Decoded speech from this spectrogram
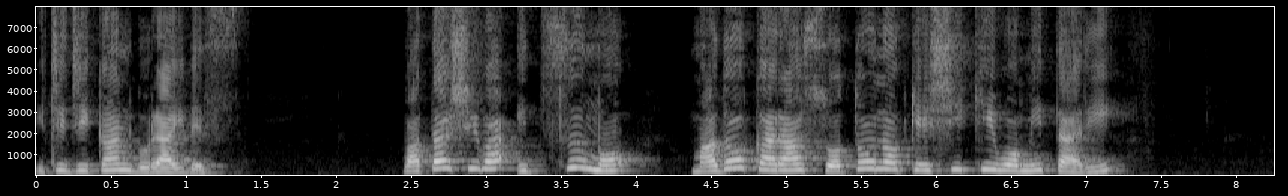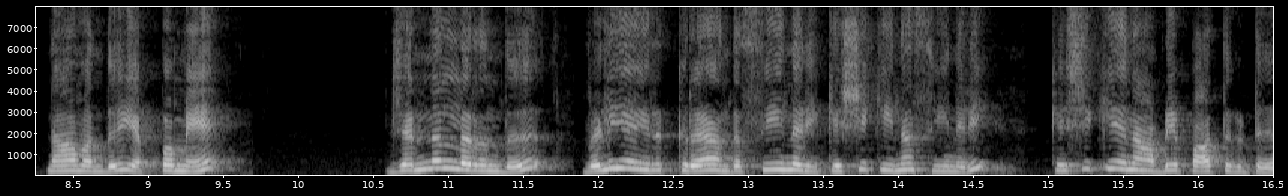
இச்சிஜிகான் குராய் தேஸ். வத்தாஷிவா இட்ஸுமோ மதோகரா சொத்தோனோ கெஷிக்கி ஓ மீத்தாரி நான் வந்து எப்பவுமே ஜன்னல்ல இருந்து வெளியே இருக்கிற அந்த சீனரி கெஷிக்கினா சீனரி கெஷிக்கியை நான் அப்படியே பார்த்துக்கிட்டு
